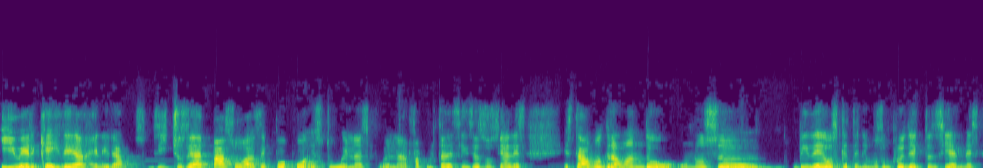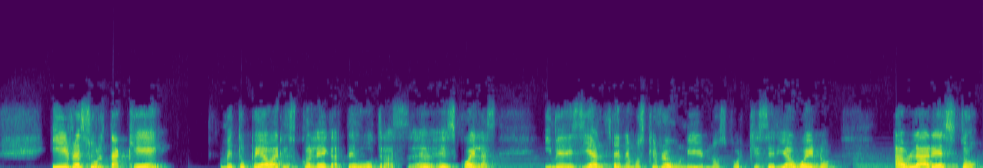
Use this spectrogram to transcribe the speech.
y ver qué ideas generamos. Dicho sea de paso, hace poco estuve en la, Facultad de Ciencias Sociales, estábamos grabando unos eh, videos que tenemos un proyecto en ciernes y resulta que me topé a varios colegas de otras eh, escuelas y me decían, tenemos que reunirnos porque sería bueno hablar esto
